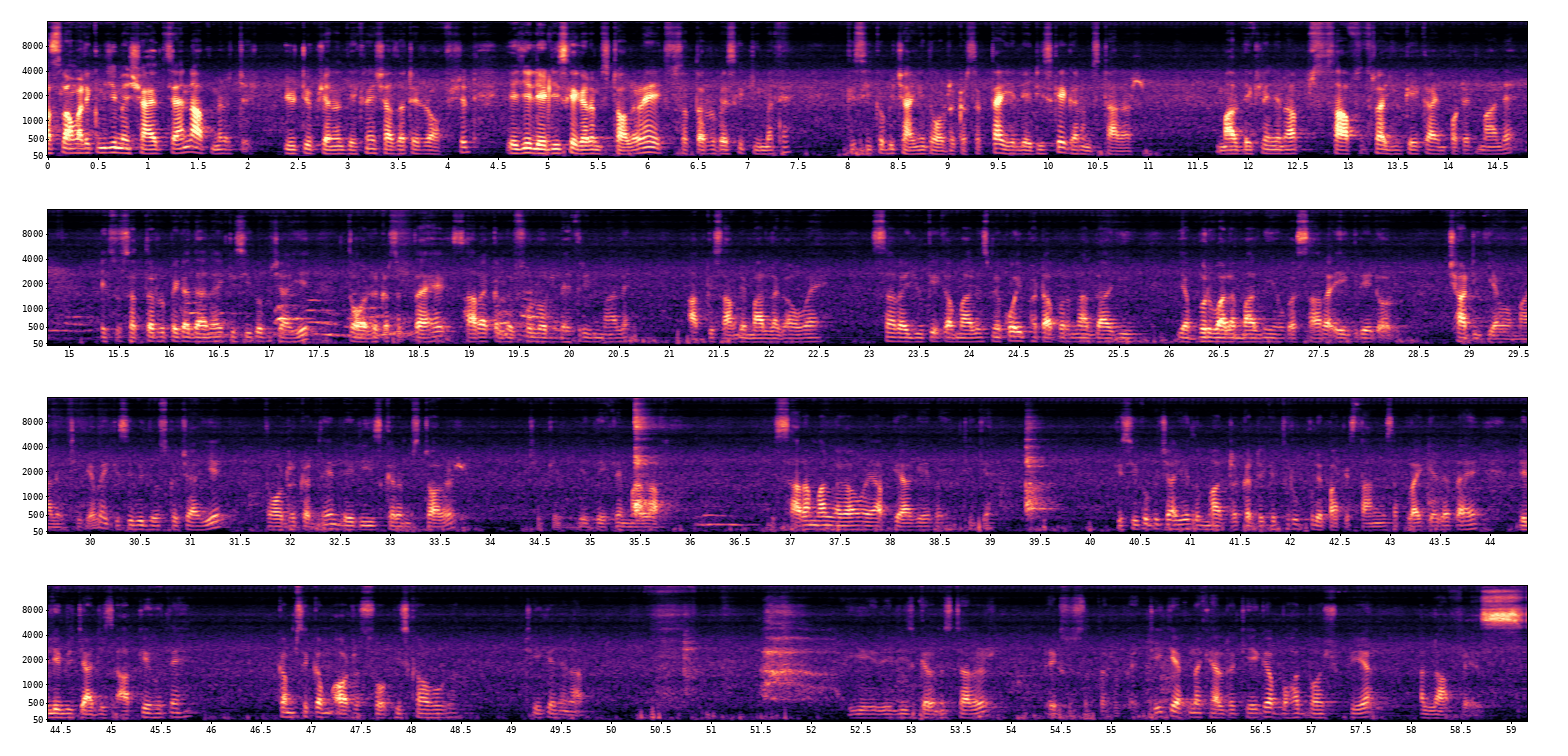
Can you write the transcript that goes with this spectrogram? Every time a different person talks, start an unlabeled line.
अस्सलाम वालेकुम जी, मैं शाहिद सैन, आप मेरा यूट्यूब चैनल देख रहे हैं शाहजा टेलर ऑफिशियल। ये जी लेडीज़ के गर्म स्टॉलर हैं, एक सौ सत्तर रुपये इसकी कीमत है। किसी को भी चाहिए तो ऑर्डर कर सकता है, ये लेडीज़ के गर्म स्टॉलर माल देख लें जनाब साफ़ सुथरा यूके का इम्पोर्टेड माल है। एक सौ सत्तर रुपये का दाना है, किसी को भी चाहिए तो ऑर्डर कर सकता है। सारा कलरफुल और बेहतरीन माल है। आपके सामने माल लगा हुआ है। सारा यूके का माल इसमें कोई फटा परना दागी या बुर वाला माल नहीं होगा। सारा ए ग्रेड और छाटी किया हुआ माल है, ठीक है भाई? किसी भी दोस्त को चाहिए तो ऑर्डर करते हैं लेडीज़ गर्म स्टॉलर ठीक है? ये देख लें माल आप। ये सारा माल लगा हुआ है आपके आगे भाई, ठीक है? किसी को भी चाहिए तो माल ट्रक अड्डे के थ्रू पूरे पाकिस्तान में सप्लाई किया जाता है। डिलीवरी चार्जेस आपके होते हैं। कम से कम ऑर्डर सौ पीस का होगा, ठीक है जनाब? ये लेडीज़ गर्म स्टालर एक सौ सत्तर रुपये ठीक है? अपना ख्याल रखिएगा। बहुत बहुत शुक्रिया। Allah this.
